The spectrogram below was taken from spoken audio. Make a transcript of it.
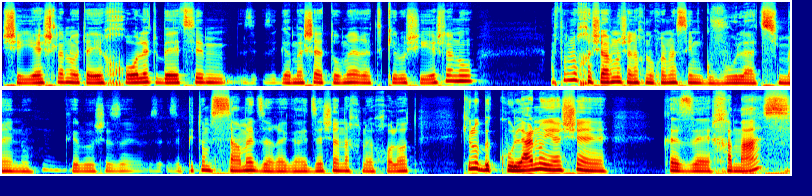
שיש לנו את היכולת בעצם, זה, זה גם מה שאת אומרת, כאילו שיש לנו, אף פעם לא חשבנו שאנחנו יכולים לשים גבול לעצמנו. כאילו שזה, זה, זה פתאום שם את זה רגע, את זה שאנחנו יכולות, כאילו בכולנו יש uh, כזה חמאס,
